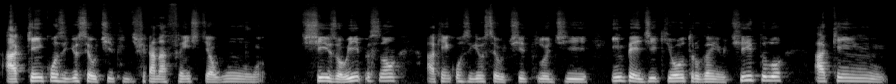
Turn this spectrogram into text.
a quem conseguiu seu título de ficar na frente de algum X ou Y, a quem conseguiu seu título de impedir que outro ganhe o título, a quem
